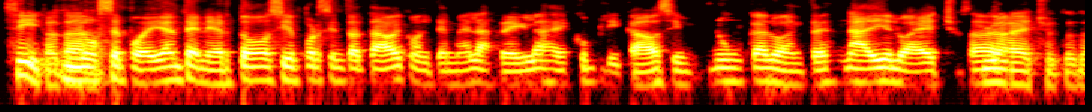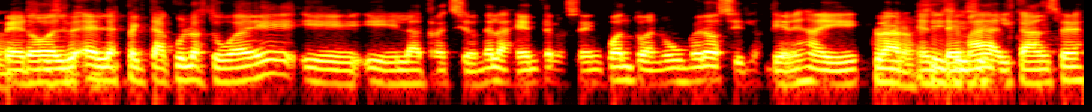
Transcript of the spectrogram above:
Sí, total. No se podían tener todo 100% atado y con el tema de las reglas es complicado, si nunca lo antes, nadie lo ha hecho, ¿sabes? Lo ha hecho, total. Pero el, el, espectáculo estuvo ahí y, y, la atracción de la gente, no sé en cuanto a números, si los tienes ahí claro, en tema de alcance.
